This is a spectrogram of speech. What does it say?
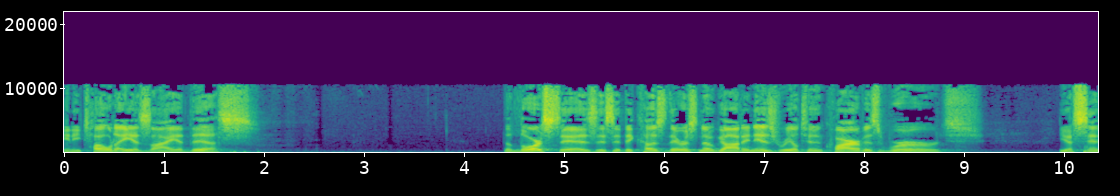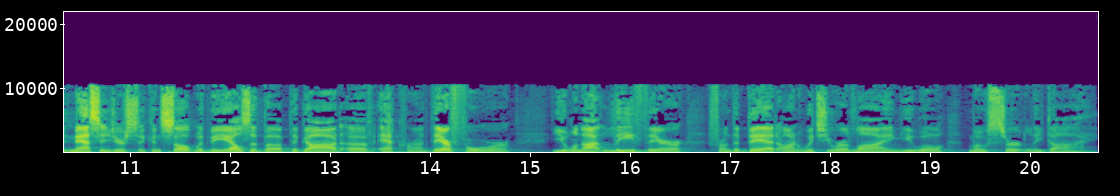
And he told Ahaziah this The Lord says, Is it because there is no God in Israel to inquire of his words? You have sent messengers to consult with Beelzebub, the god of Ekron. Therefore, you will not leave there from the bed on which you are lying. You will most certainly die.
